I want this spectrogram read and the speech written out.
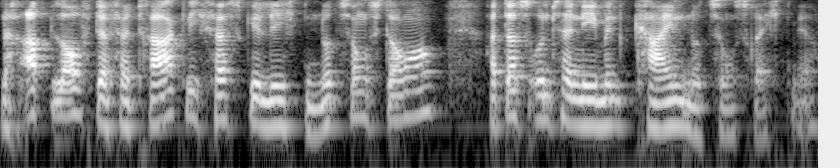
Nach Ablauf der vertraglich festgelegten Nutzungsdauer hat das Unternehmen kein Nutzungsrecht mehr.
